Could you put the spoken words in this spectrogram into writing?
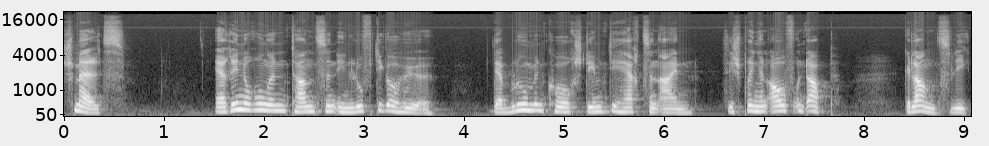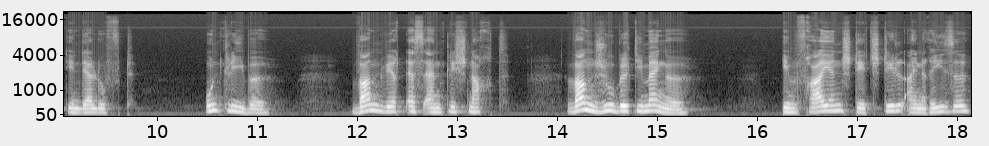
Schmelz. Erinnerungen tanzen in luftiger Höhe. Der Blumenchor stimmt die Herzen ein. Sie springen auf und ab. Glanz liegt in der Luft. Und Liebe. Wann wird es endlich Nacht? Wann jubelt die Menge? Im Freien steht still ein Riese,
